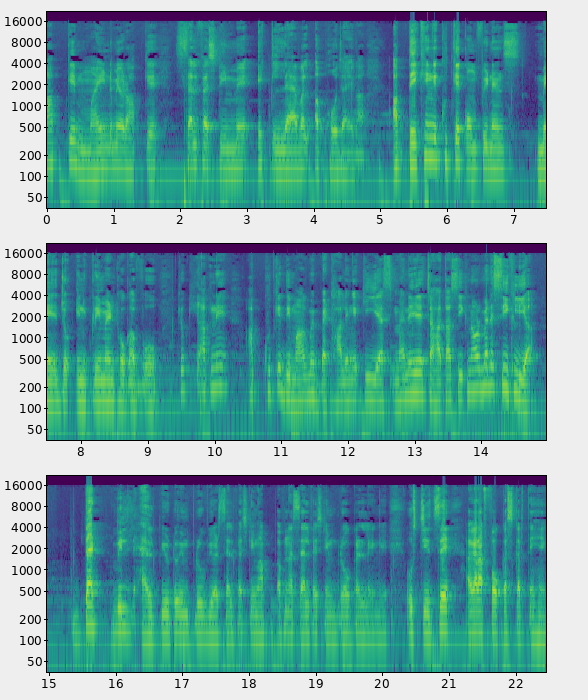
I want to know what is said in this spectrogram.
आपके माइंड में और आपके सेल्फ एस्टीम में एक लेवल अप हो जाएगा। आप देखेंगे खुद के कॉन्फिडेंस में जो इंक्रीमेंट होगा वो, क्योंकि आपने आप खुद के दिमाग में बैठा लेंगे कि यस मैंने ये चाहता सीखना और मैंने सीख लिया। That will help you to improve your self esteem आप अपना सेल्फ एस्टीम ग्रो कर लेंगे। उस चीज़ से अगर आप फोकस करते हैं,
